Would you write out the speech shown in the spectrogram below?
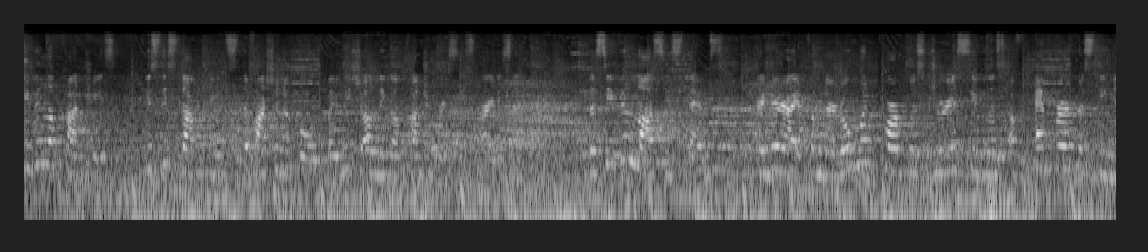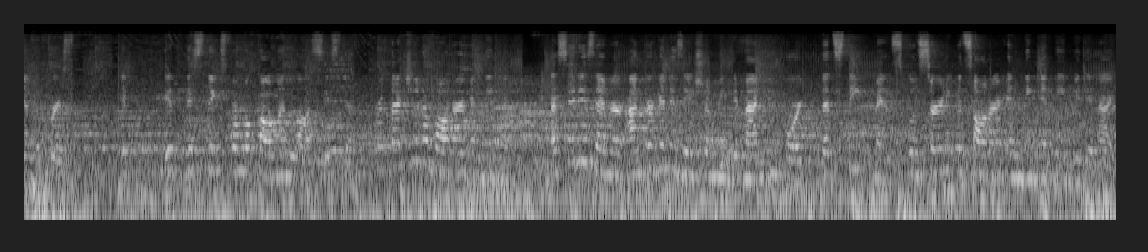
civil law countries use these doctrines to fashion a code by which all legal controversies are decided. The civil law systems are derived from the Roman corpus juris civilis of Emperor Justinian I. It, it distincts from a common law system. Protection of honor and dignity. A citizen or an organization may demand in court that statements concerning its honor and dignity be denied.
